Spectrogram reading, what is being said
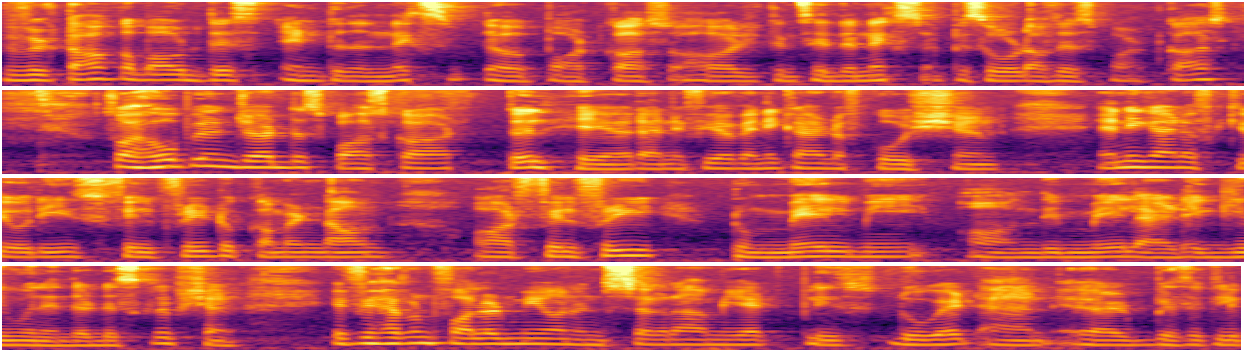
We will talk about this into the next uh, podcast or you can say the next episode of this podcast. So i hope you enjoyed this podcast till here and if you have any kind of question any kind of queries feel free to comment down or feel free to mail me on the mail id given in the description. If you haven't followed me on instagram yet please do it and uh, basically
